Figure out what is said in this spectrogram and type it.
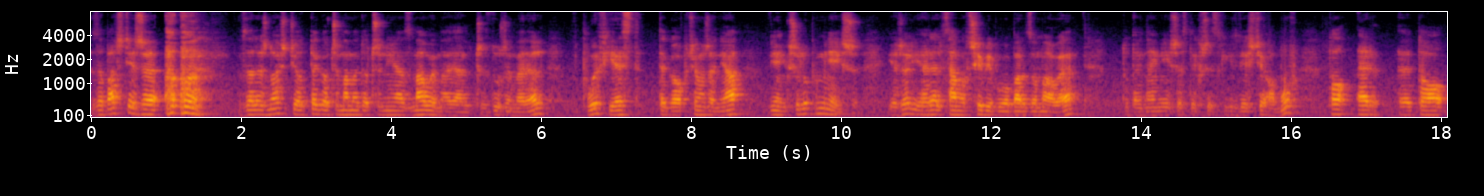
Zobaczcie, że w zależności od tego, czy mamy do czynienia z małym RL czy z dużym RL, wpływ jest tego obciążenia większy lub mniejszy. Jeżeli RL samo z siebie było bardzo małe, tutaj najmniejsze z tych wszystkich 200 ohmów, to, R, e, to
